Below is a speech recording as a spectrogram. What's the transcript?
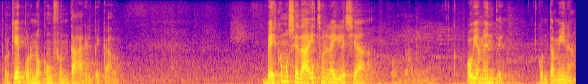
¿Por qué? Por no confrontar el pecado. ¿Veis cómo se da esto en la iglesia? Obviamente, contamina.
